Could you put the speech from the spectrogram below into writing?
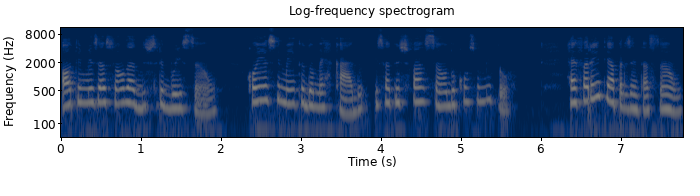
otimização da distribuição, conhecimento do mercado e satisfação do consumidor. Referente à apresentação,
